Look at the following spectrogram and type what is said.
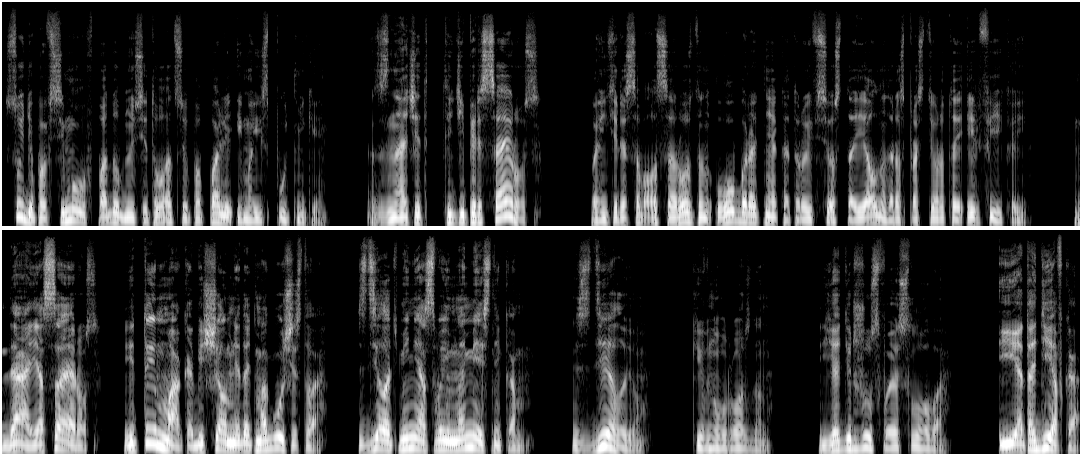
Судя по всему, в подобную ситуацию попали и мои спутники. «Значит, ты теперь Сайрус?» Поинтересовался Роздан у оборотня, который все стоял над распростертой эльфийкой. «Да, я Сайрус. И ты, маг, обещал мне дать могущество. Сделать меня своим наместником». «Сделаю», — кивнул Роздан. «Я держу свое слово». «И эта девка!»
